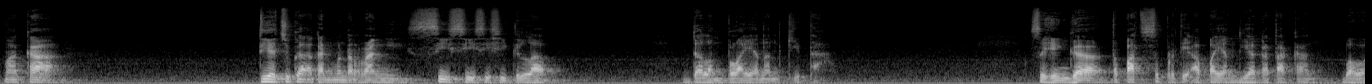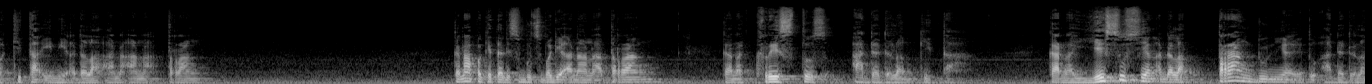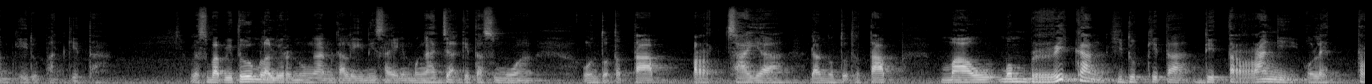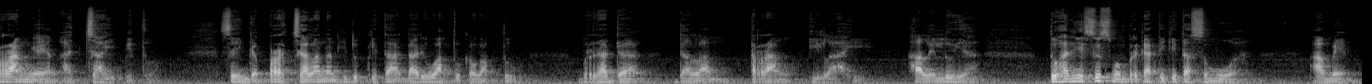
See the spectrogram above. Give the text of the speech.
Maka dia juga akan menerangi sisi-sisi gelap dalam pelayanan kita. Sehingga tepat seperti apa yang dia katakan bahwa kita ini adalah anak-anak terang Kenapa kita disebut sebagai anak-anak terang? Karena Kristus ada dalam kita. Karena Yesus yang adalah terang dunia itu ada dalam kehidupan kita. Oleh sebab itu melalui renungan kali ini saya ingin mengajak kita semua untuk tetap percaya dan untuk tetap mau memberikan hidup kita diterangi oleh terangnya yang ajaib itu. Sehingga perjalanan hidup kita dari waktu ke waktu berada dalam terang ilahi. Haleluya. Tuhan Yesus memberkati kita semua. Amin.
